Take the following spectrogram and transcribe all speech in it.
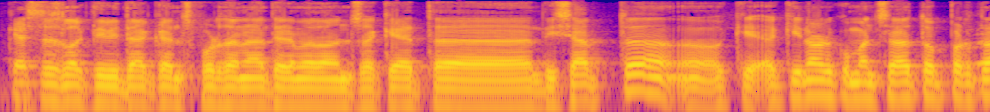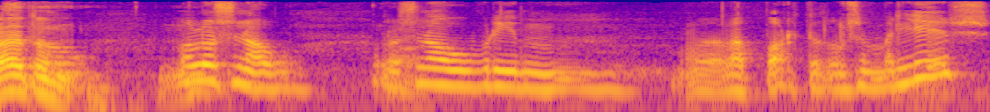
Aquesta és l'activitat que ens portarà a terme doncs, aquest eh, dissabte. A quina hora començarà tot per 9. A les 9. A les 9 obrim la porta dels ametllers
